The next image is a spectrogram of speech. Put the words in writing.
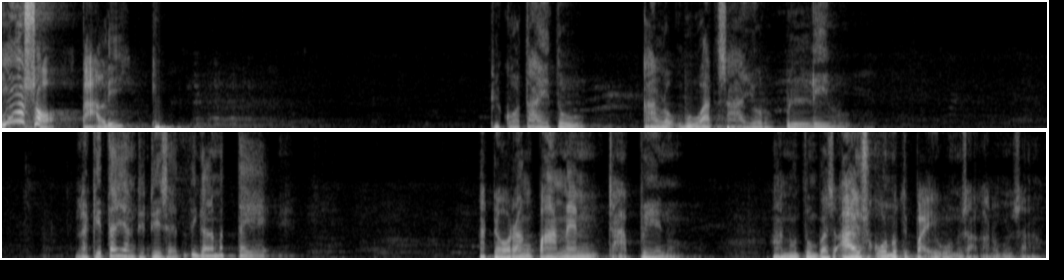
Mosok kali. Di kota itu kalau buat sayur beli. Nah kita yang di desa itu tinggal metik. Ada orang panen cabai no. Anu tumbas ayo kono dipai kono sak sak.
